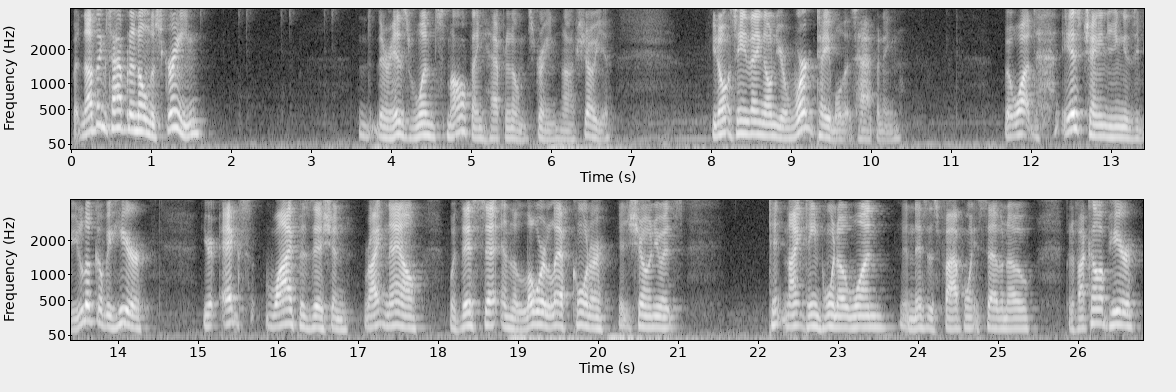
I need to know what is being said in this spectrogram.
but nothing's happening on the screen. There is one small thing happening on the screen, and I'll show you. You don't see anything on your work table that's happening. But what is changing is if you look over here, your XY position right now with this set in the lower left corner, it's showing you it's 19.01 and this is 5.70. But if I come up here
